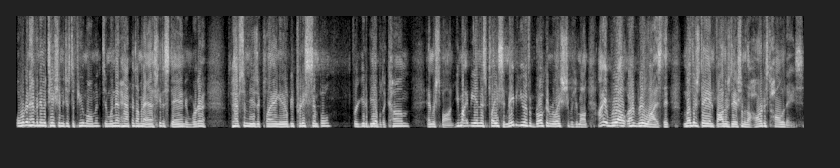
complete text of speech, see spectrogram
Well, we're going to have an invitation in just a few moments. And when that happens, I'm going to ask you to stand and we're going to have some music playing. And it'll be pretty simple for you to be able to come and respond. You might be in this place and maybe you have a broken relationship with your mom. I, real, I realize that Mother's Day and Father's Day are some of the hardest holidays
